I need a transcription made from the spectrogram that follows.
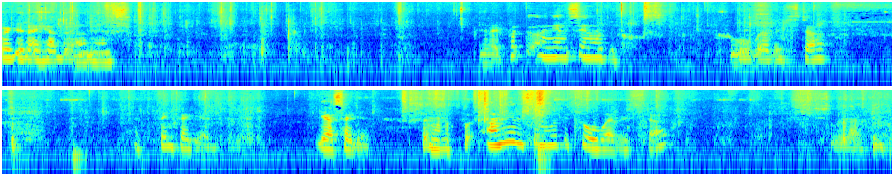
Where did I have the onions? Did I put the onions in with the cool weather stuff? I think I did. Yes, I did. So I'm going to put onions in with the cool weather stuff. Actually, I think I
